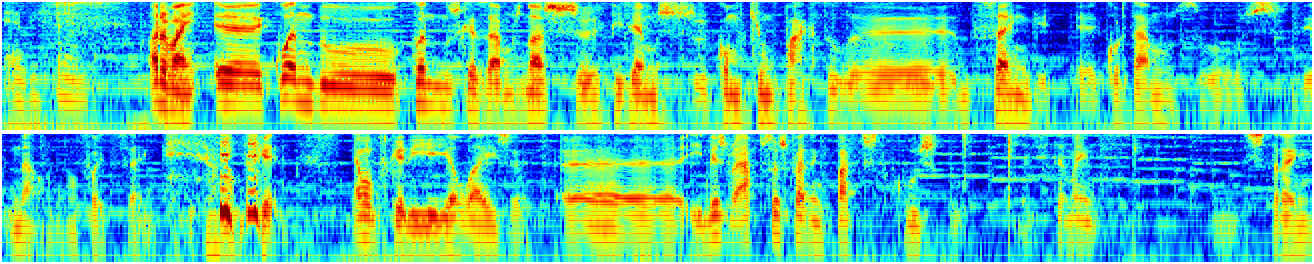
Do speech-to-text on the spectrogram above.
É diferente. Ora bem, eh, quando, quando nos casámos, nós fizemos como que um pacto eh, de sangue. Eh, Cortámos os. Não, não foi de sangue. Isso é uma, porca- é uma porcaria e aleija. E mesmo há pessoas que fazem pactos de cuspo, mas isso também é estranho.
